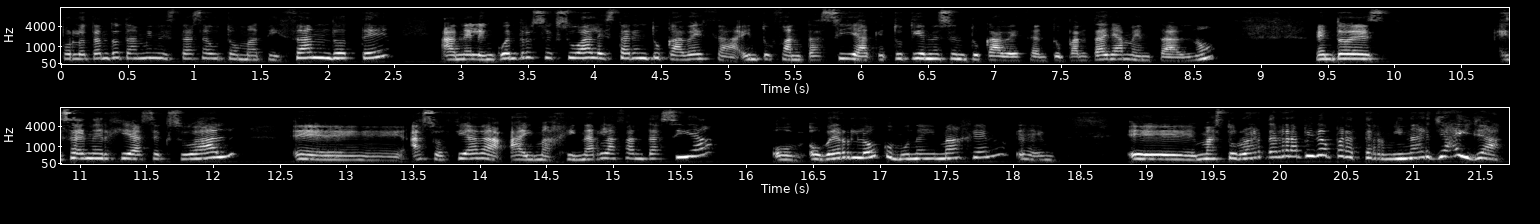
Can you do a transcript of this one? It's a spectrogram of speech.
por lo tanto también estás automatizándote en el encuentro sexual estar en tu cabeza, en tu fantasía que tú tienes en tu cabeza, en tu pantalla mental, ¿no? Entonces, esa energía sexual eh, asociada a imaginar la fantasía o, verlo como una imagen, eh, eh, masturbarte rápido para terminar ya y ya.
